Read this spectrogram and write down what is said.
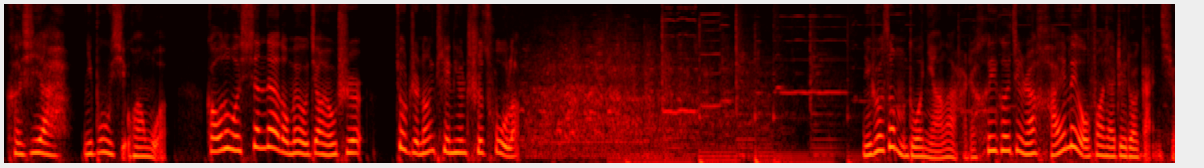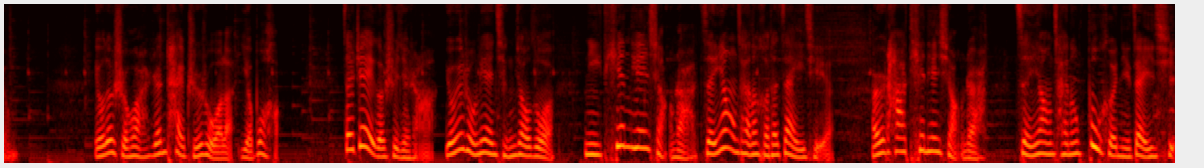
可惜啊，你不喜欢我，搞得我现在都没有酱油吃，就只能天天吃醋了。你说这么多年了，这黑哥竟然还没有放下这段感情。有的时候啊，人太执着了也不好。”在这个世界上啊，有一种恋情叫做你天天想着怎样才能和他在一起，而他天天想着怎样才能不和你在一起。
